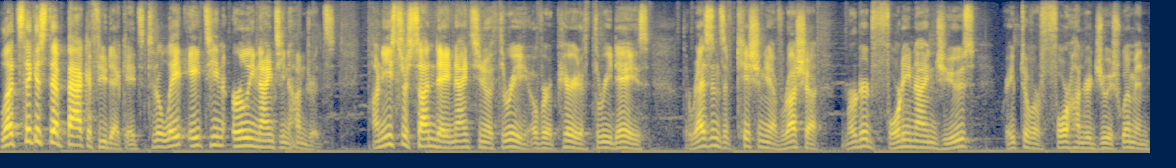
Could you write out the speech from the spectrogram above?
Let's take a step back a few decades to the late 18, early 1900s. On Easter Sunday, 1903, over a period of three days, the residents of Kishinev, Russia, murdered 49 Jews, raped over 400 Jewish women,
